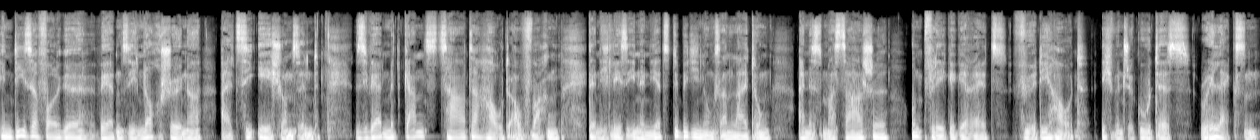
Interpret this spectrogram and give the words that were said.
In dieser Folge werden Sie noch schöner, als Sie eh schon sind. Sie werden mit ganz zarter Haut aufwachen, denn ich lese Ihnen jetzt die Bedienungsanleitung eines Massage- und Pflegegeräts für die Haut. Ich wünsche gutes Relaxen.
